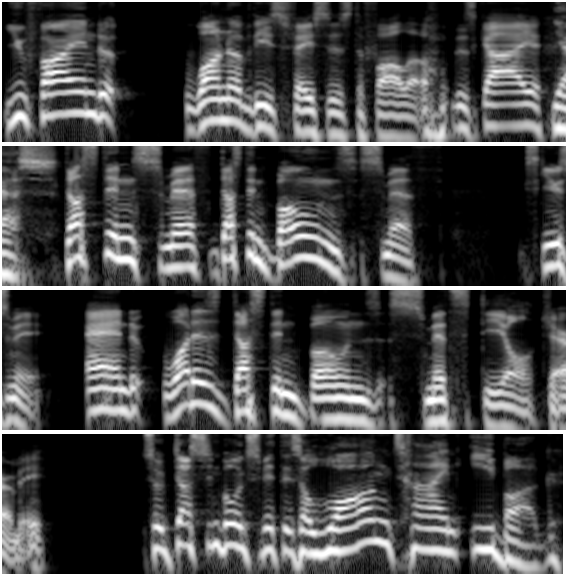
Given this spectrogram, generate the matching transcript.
You find one of these faces to follow. This guy, yes, Dustin Smith, Dustin Bones Smith, excuse me. And what is Dustin Bones Smith's deal, Jeremy? So, Dustin Bones Smith is a longtime e bug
